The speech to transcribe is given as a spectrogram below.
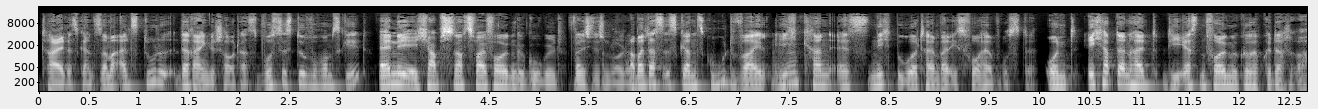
Teil des Ganzen. Sag mal, als du da reingeschaut hast, wusstest du, worum es geht? Äh, nee, ich hab's nach zwei Folgen gegoogelt, weil ich wissen wollte. Aber das ist ganz gut, weil ich kann es nicht beurteilen, weil ich es vorher wusste. Und ich habe dann halt die ersten Folgen geguckt, habe gedacht, oh,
